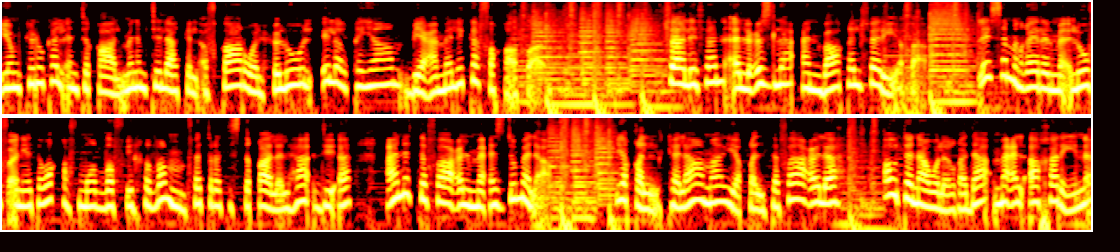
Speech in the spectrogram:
يمكنك الانتقال من امتلاك الأفكار والحلول إلى القيام بعملك فقط. ثالثا العزلة عن باقي الفريق. ليس من غير المألوف أن يتوقف موظف في خضم فترة استقالة الهادئة عن التفاعل مع الزملاء. يقل كلامه يقل تفاعله أو تناول الغداء مع الآخرين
